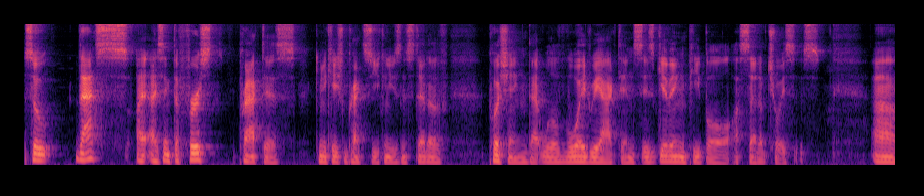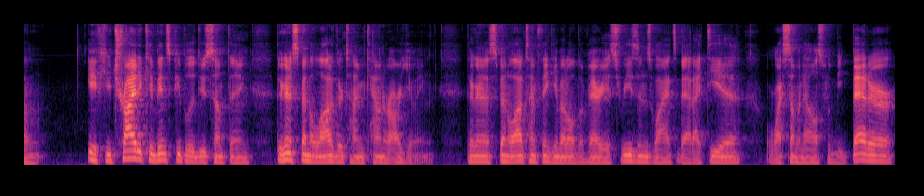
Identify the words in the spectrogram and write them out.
so that's, I, I think, the first practice, communication practice you can use instead of pushing that will avoid reactance is giving people a set of choices. Um, if you try to convince people to do something, they're going to spend a lot of their time counter arguing. They're going to spend a lot of time thinking about all the various reasons why it's a bad idea, or why someone else would be better,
